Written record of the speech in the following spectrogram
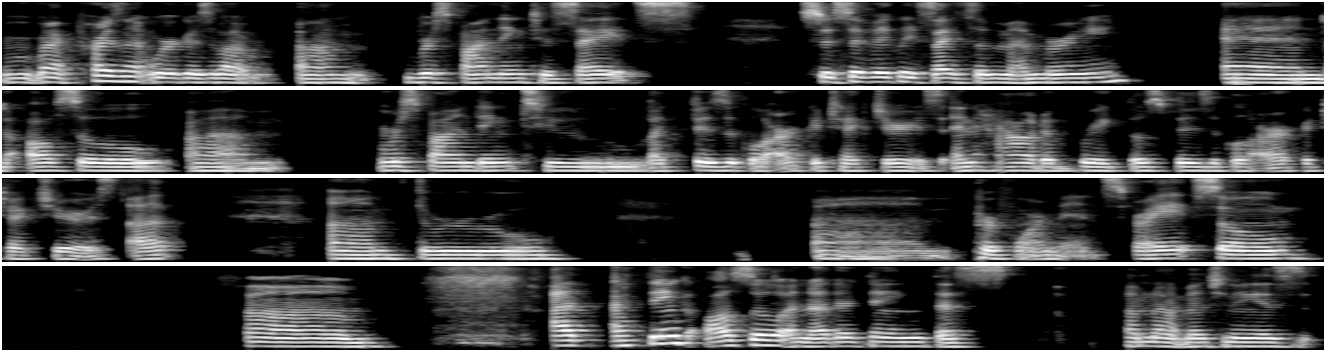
My present work is about um, responding to sites, specifically sites of memory, and also um, responding to like physical architectures and how to break those physical architectures up um, through um, performance, right? So um, I, I think also another thing that's I'm not mentioning is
